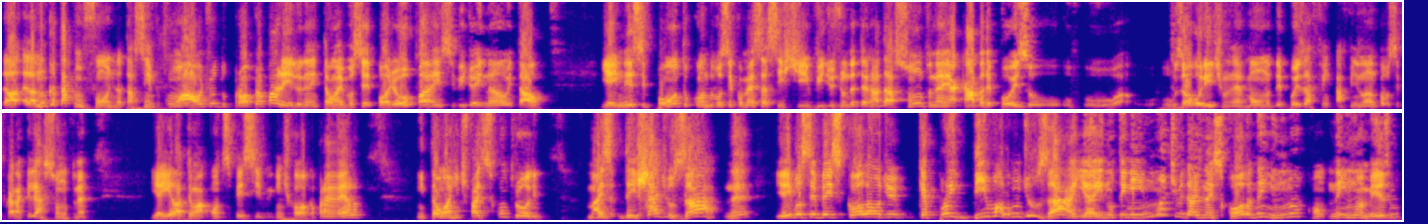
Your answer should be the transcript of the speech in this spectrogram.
ela, ela nunca tá com fone, ela tá sempre com áudio do próprio aparelho, né? Então aí você pode, opa, esse vídeo aí não e tal. E aí, nesse ponto, quando você começa a assistir vídeos de um determinado assunto, né? E acaba depois o, o, o os algoritmos, né, vão depois afinando para você ficar naquele assunto, né? E aí ela tem uma conta específica que a gente coloca para ela. Então a gente faz esse controle. Mas deixar de usar, né? E aí você vê escola onde quer proibir o aluno de usar, e aí não tem nenhuma atividade na escola, nenhuma, nenhuma mesmo,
